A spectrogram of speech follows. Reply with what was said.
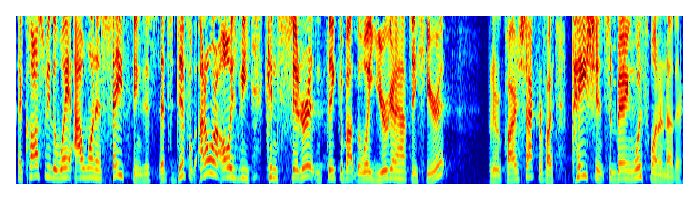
that costs me the way I want to say things. It's, that's difficult. I don't want to always be considerate and think about the way you're going to have to hear it, but it requires sacrifice. Patience and bearing with one another.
